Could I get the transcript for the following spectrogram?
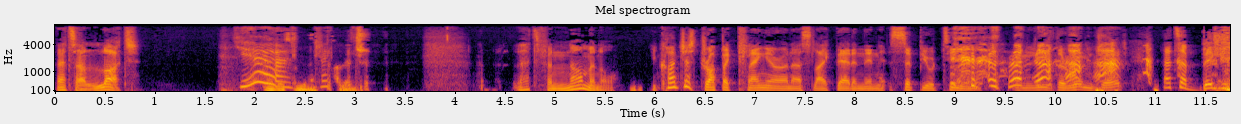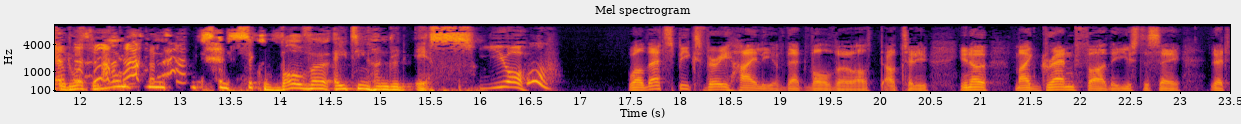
that's a lot. Yeah. That is a lot of mileage. That's phenomenal. You can't just drop a clanger on us like that and then sip your tea and, and leave the room, George. That's a big it number. was 1966 Volvo 1800S. Yo. Well, that speaks very highly of that Volvo, I'll, I'll tell you. You know, my grandfather used to say that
